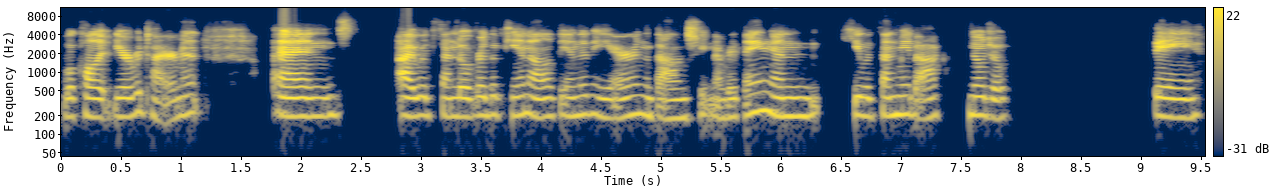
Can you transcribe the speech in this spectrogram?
we'll call it near retirement. And I would send over the P&L at the end of the year and the balance sheet and everything. And he would send me back, no joke, a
